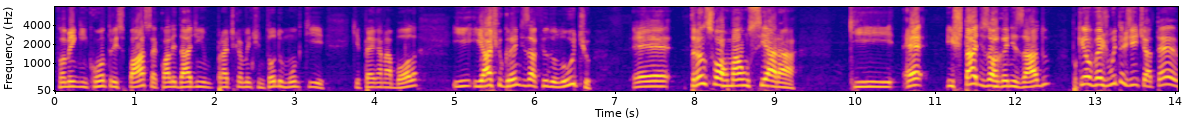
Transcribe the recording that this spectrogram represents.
o Flamengo encontra espaço, é qualidade em, praticamente em todo mundo que, que pega na bola. E, e acho que o grande desafio do Lúcio é transformar um Ceará que é está desorganizado, porque eu vejo muita gente, até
